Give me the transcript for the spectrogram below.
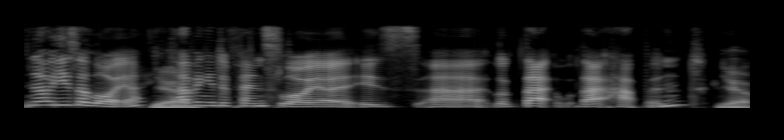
No, he's a lawyer. Yeah. Having a defense lawyer is uh, look that that happened. Yeah.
